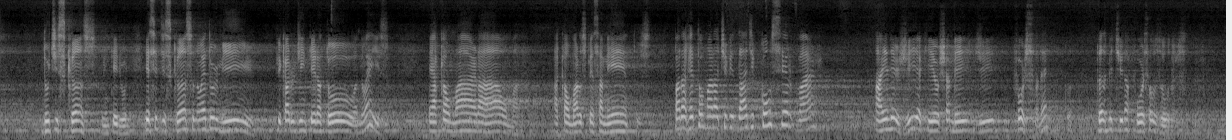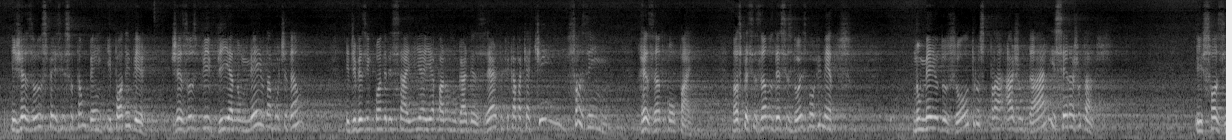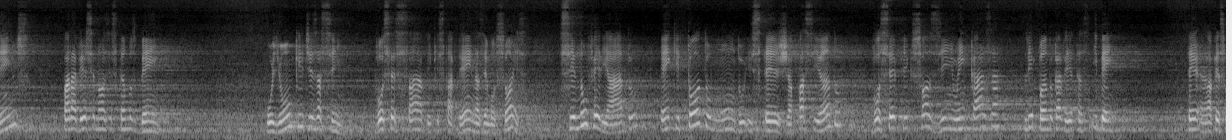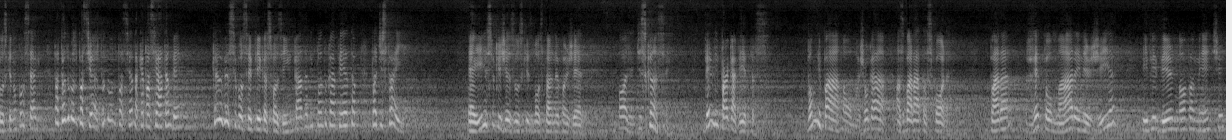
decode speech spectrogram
do descanso interior. Esse descanso não é dormir, ficar o dia inteiro à toa, não é isso. É acalmar a alma, acalmar os pensamentos, para retomar a atividade e conservar a energia que eu chamei de força, né? Transmitir a força aos outros. E Jesus fez isso tão bem. E podem ver, Jesus vivia no meio da multidão e de vez em quando ele saía, ia para um lugar deserto e ficava quietinho, sozinho, rezando com o Pai. Nós precisamos desses dois movimentos. No meio dos outros para ajudar e ser ajudados. E sozinhos para ver se nós estamos bem. O Jung diz assim: você sabe que está bem nas emoções se num feriado em que todo mundo esteja passeando, você fique sozinho em casa limpando gavetas e bem. Tem, há pessoas que não conseguem. Está todo mundo passeando, todo mundo passeando, quer passear também. Quero ver se você fica sozinho em casa limpando gaveta para distrair. É isso que Jesus quis mostrar no Evangelho. Olha, descansem, venham limpar gavetas, vamos limpar a alma, jogar as baratas fora, para retomar a energia e viver novamente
